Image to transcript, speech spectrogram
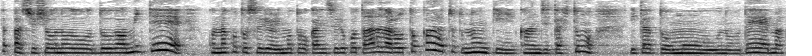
やっぱ首相の動画を見てこんなことするよりも10日にすることあるだろうとかちょっとのんきに感じた人もいたと思うので、まあ、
